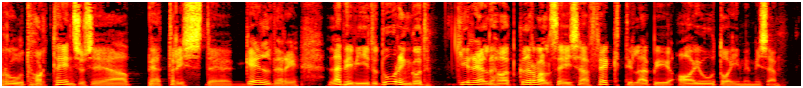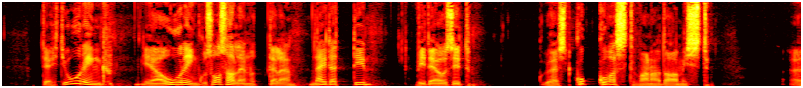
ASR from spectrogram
Ruud Hortensiuse ja Beatrice de Gelderi läbi viidud uuringud kirjeldavad kõrvalseisja efekti läbi aju toimimise tehti uuring ja uuringus osalenutele näidati videosid ühest kukkuvast vanadaamist. Äh,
